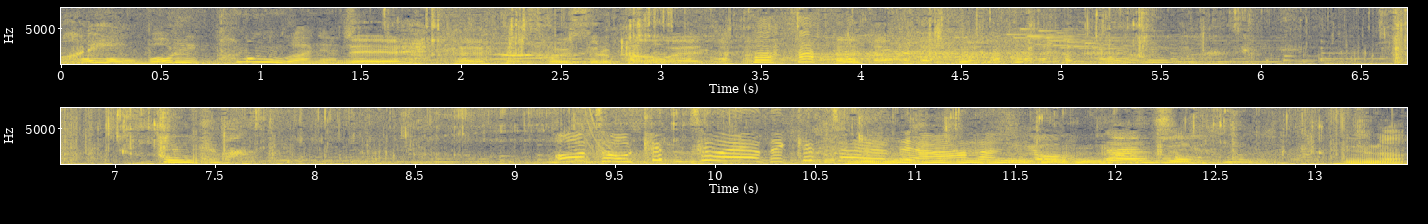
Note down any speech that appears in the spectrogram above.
어머 머리 파먹는 거 아니야? 네. 골수를 파먹어야죠. thank you 봐. 어, 저거 캡처해야 돼, 캡처해야 돼. 아, 이거. 나지. 이준아,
